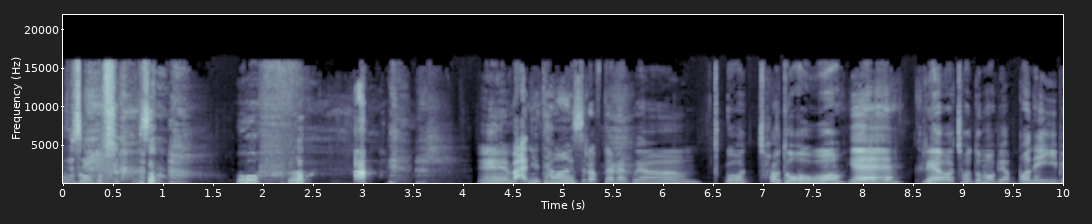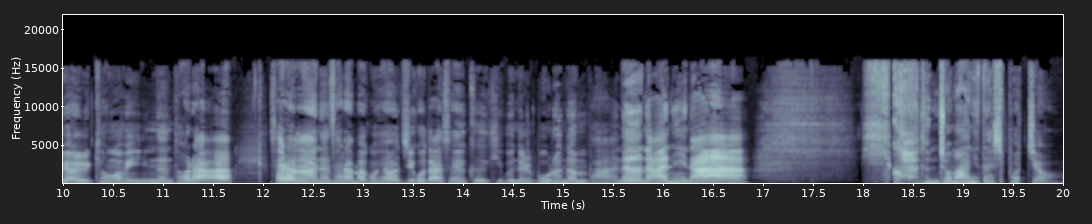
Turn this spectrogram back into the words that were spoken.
웃어. 오. 예, 많이 당황스럽더라고요. 뭐 저도 예 그래요. 저도 뭐 몇 번의 이별 경험이 있는 터라 사랑하는 사람하고 헤어지고 나서의 그 기분을 모르는 바는 아니나. 이거는 좀 아니다 싶었죠.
